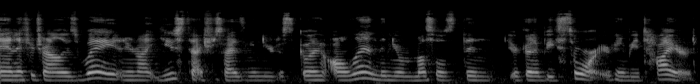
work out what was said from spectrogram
And if you're trying to lose weight and you're not used to exercising and you're just going all in, then your muscles, then you're going to be sore, you're going to be tired.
